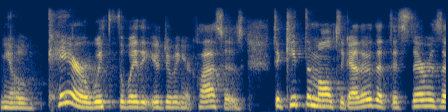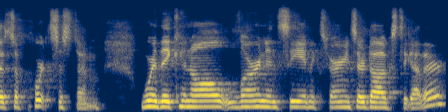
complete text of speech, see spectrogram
you know care with the way that you're doing your classes to keep them all together that this there is a support system where they can all learn and see and experience their dogs together.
